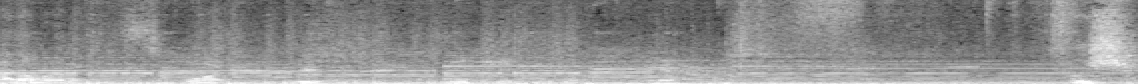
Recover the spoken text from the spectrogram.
Karamana Sport with Nikita. Puxa.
